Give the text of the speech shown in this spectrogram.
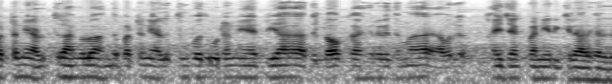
பட்டனை அழுத்துகிறாங்களோ அந்த பட்டனை அழுத்தும் போது உடனடியாக அது லாக் ஆகிற விதமாக அவர்கள் ஹைஜாக் பண்ணியிருக்கிறார்கள்.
